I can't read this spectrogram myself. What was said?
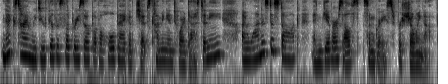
Next time we do feel the slippery slope of a whole bag of chips coming into our destiny, I want us to stop and give ourselves some grace for showing up.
